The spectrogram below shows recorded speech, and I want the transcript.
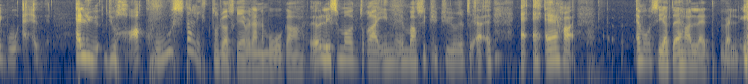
Ibo, eh, du har kost deg litt når du har skrevet denne boka. Eh, Liksom å dra inn masse kultur Jeg, jeg, jeg, jeg har jeg må si at jeg har ledd veldig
